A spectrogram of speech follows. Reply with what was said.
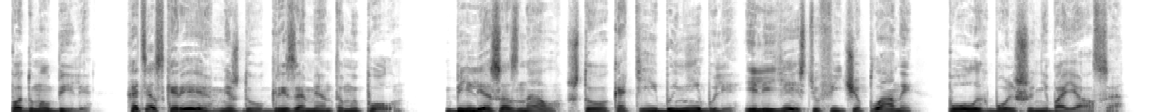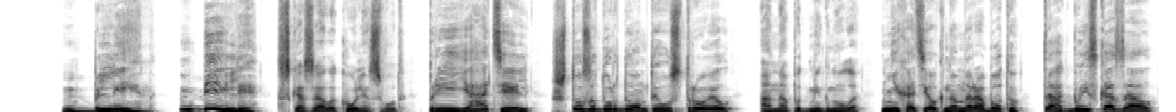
— подумал Билли. Хотя скорее между Гризаментом и Полом. Билли осознал, что какие бы ни были или есть у Фича планы, Пол их больше не боялся. «Блин, Билли!» — сказала Коллинсвуд. «Приятель, что за дурдом ты устроил?» Она подмигнула. «Не хотел к нам на работу? Так бы и сказал».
